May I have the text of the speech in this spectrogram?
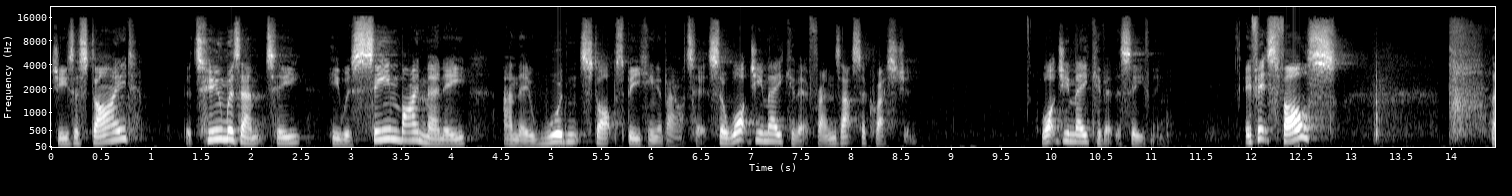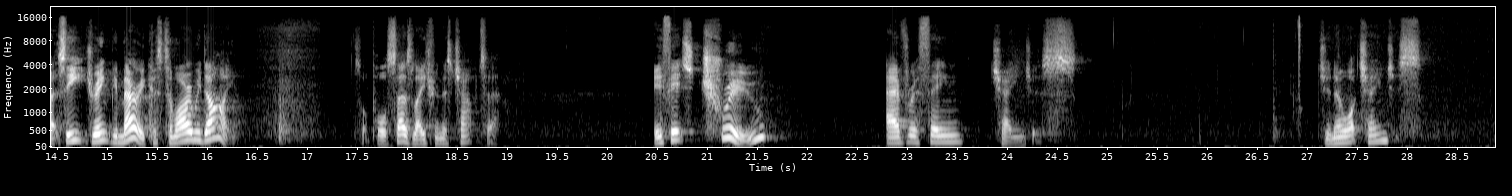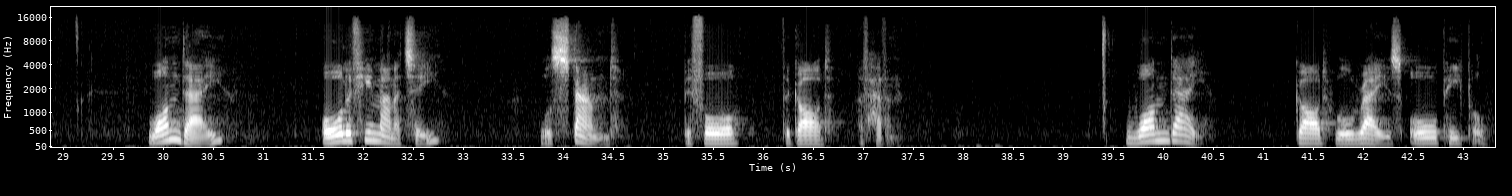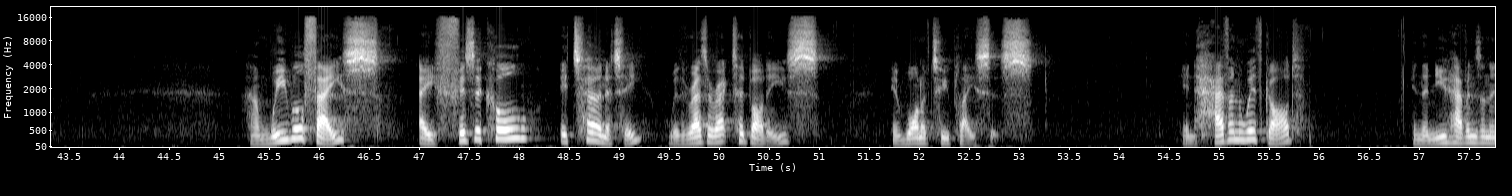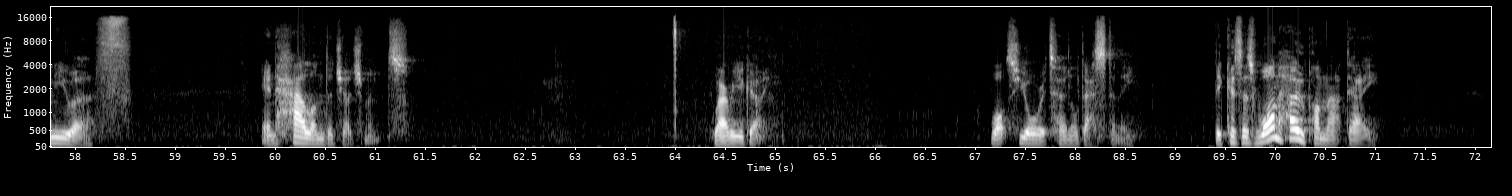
Jesus died, the tomb was empty, he was seen by many, and they wouldn't stop speaking about it. So, what do you make of it, friends? That's the question. What do you make of it this evening? If it's false, let's eat, drink, be merry, because tomorrow we die. That's what Paul says later in this chapter. If it's true, everything changes. Do you know what changes? One day, all of humanity will stand before the God of heaven. One day, God will raise all people. And we will face a physical eternity with resurrected bodies in one of two places. in heaven with God, in the new heavens and the new earth, in hell under judgment. Where are you going? What's your eternal destiny? Because there's one hope on that day.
